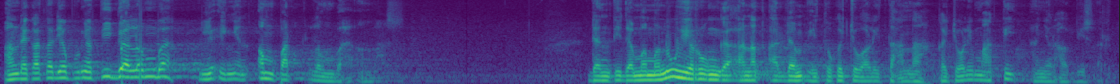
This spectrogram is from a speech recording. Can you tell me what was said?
Andai kata dia punya tiga lembah, dia ingin empat lembah emas. Dan tidak memenuhi rungga anak Adam itu kecuali tanah, kecuali mati hanya habis artinya.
